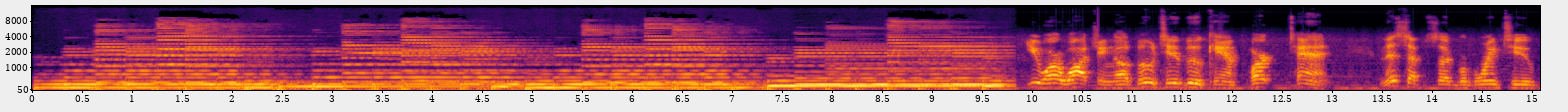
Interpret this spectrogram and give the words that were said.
You are watching a Ubuntu Bootcamp Part 10. In this episode, we're going to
